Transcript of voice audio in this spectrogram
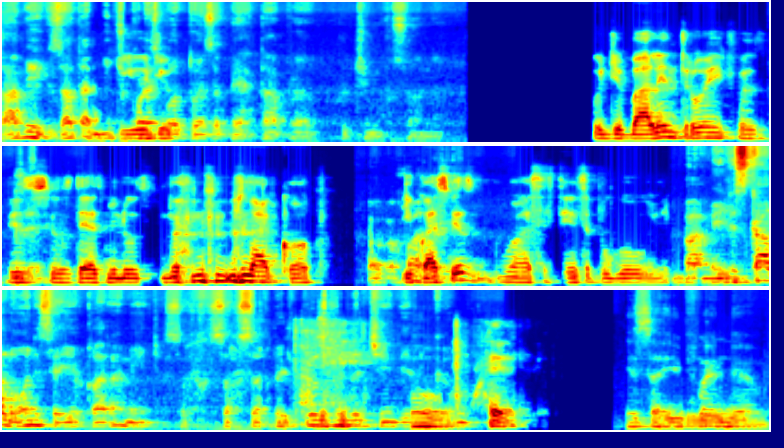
sabe exatamente quais de... botões apertar para o time funcionar. O de bala entrou, hein? Fez é. seus 10 minutos na Copa. E quase fez uma assistência pro gol. Hein? Família escalou isso aí, claramente. Só, só, só ter os minutinhos dele. Pô, é. Isso aí foi mesmo.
